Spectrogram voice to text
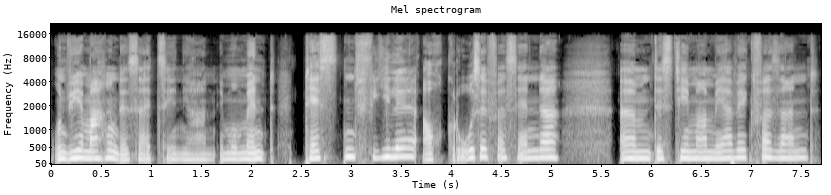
Und wir machen das seit zehn Jahren. Im Moment testen viele, auch große Versender, ähm, das Thema Mehrwegversand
